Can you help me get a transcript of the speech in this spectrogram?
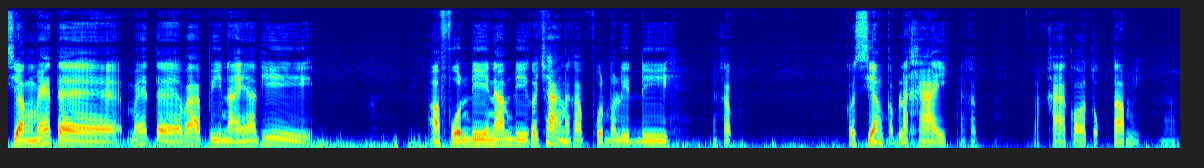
เสี่ยงแม้แต่แม้แต่ว่าปีไหนอะที่อ่าฝนดีน้ำดีก็ช่างนะครับ ผลผลิตดีนะครับ ก็เสี่ยงกับราคาอีกนะครับ ราคาก็ตกต่ำอีกนะครับ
